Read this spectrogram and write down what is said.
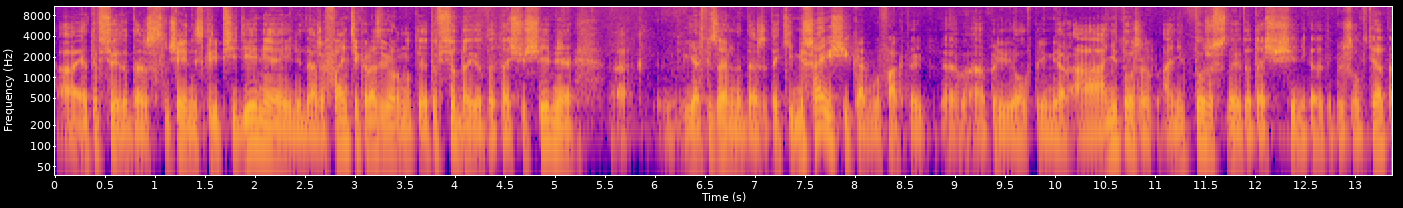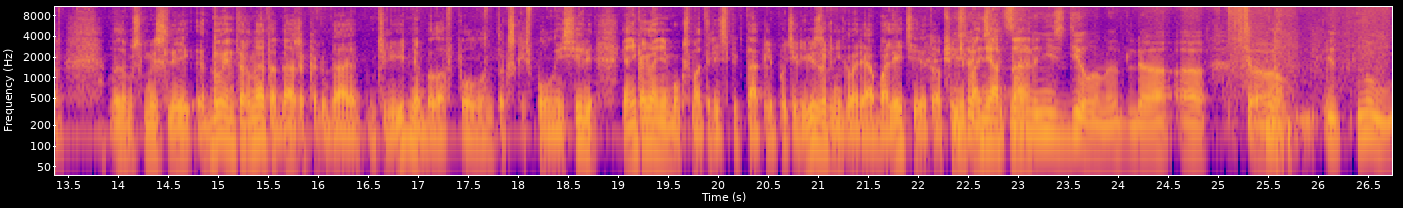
это все, это даже случайный скрип сидения или даже фантик развернутый, это все дает это ощущение. Я специально даже такие мешающие как бы факторы э, привел в пример, а они тоже, они тоже создают это ощущение, когда ты пришел в театр. В этом смысле до интернета, даже когда телевидение было в полном, так сказать, в полной силе, я никогда не мог смотреть спектакли по телевизору, не говоря о балете, это вообще Если непонятно. Они специально не сделаны для, э, все равно. Э, ну,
